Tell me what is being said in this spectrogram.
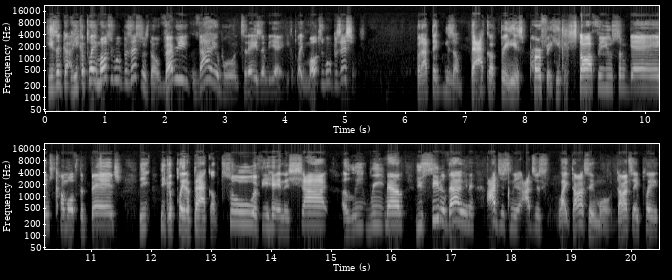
He's a guy. He could play multiple positions though. Very valuable in today's NBA. He could play multiple positions. But I think he's a backup three. He is perfect. He could start for you some games, come off the bench. He he could play the backup two if he hitting his shot, elite rebound. You see the value in it. I just need I just like Donte more. Donte play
